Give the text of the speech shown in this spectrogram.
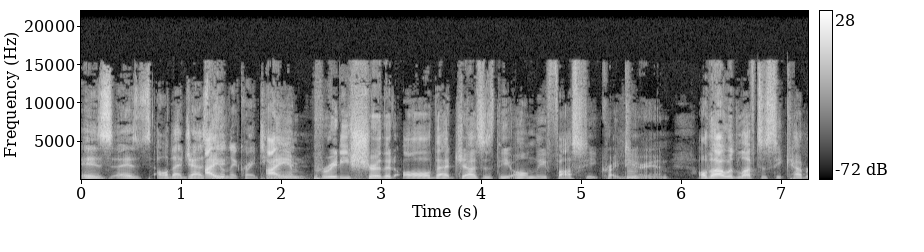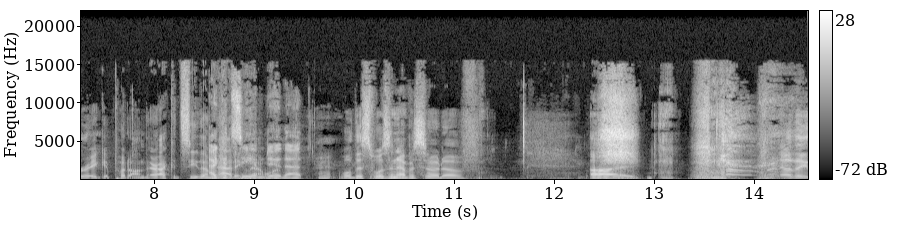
Is is all that jazz the I only Criterion? I am pretty sure that all that jazz is the only Fosse Criterion. Although I would love to see Cabaret get put on there. I could see them. I could see that him do one. that. All right, Well, this was an episode of. Uh, no, the,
